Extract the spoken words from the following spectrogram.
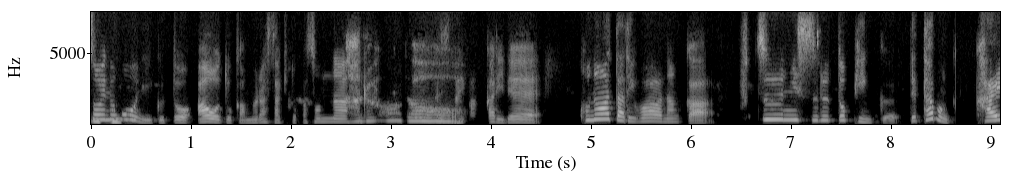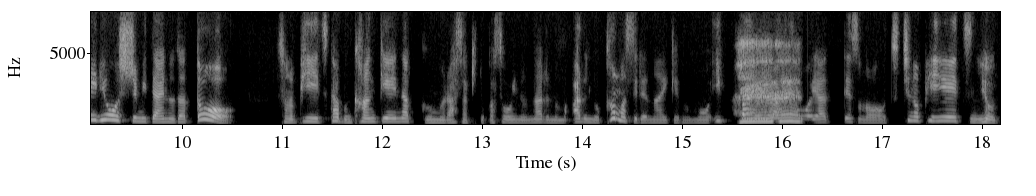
う沿いのん。方に行くと、青とか紫とかそんななるほど。ばっかりで、この辺りはなんか、普通にするとピンク。で、多分、改良種みたいのだと、その pH 多分関係なく紫とかそういうのになるのもあるのかもしれないけども、一般にはへえ。そうやって、その土の pH によっ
